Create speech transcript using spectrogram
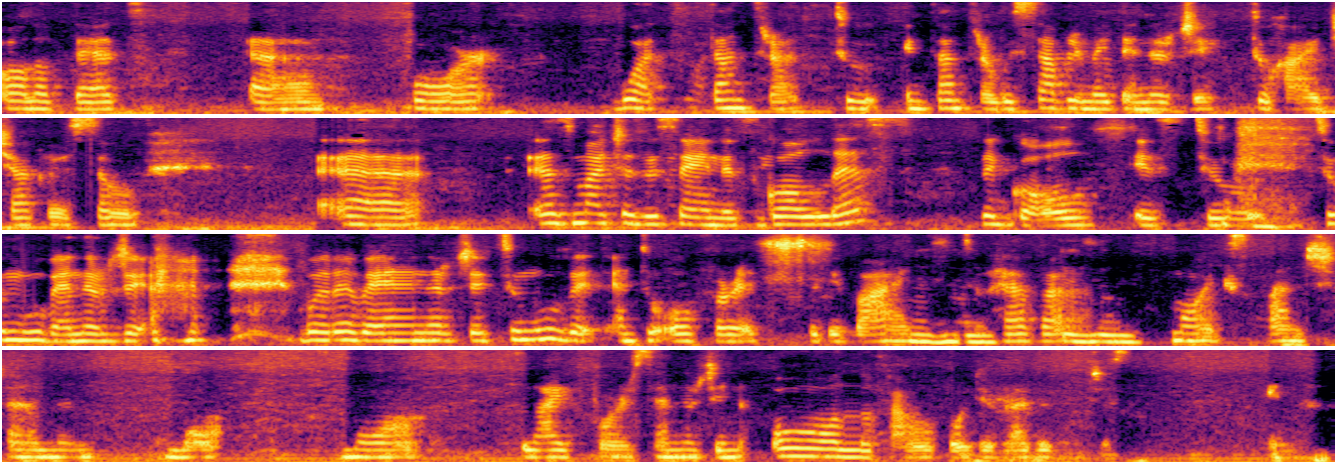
all of that uh, for what tantra to in tantra we sublimate energy to high chakras. So uh, as much as we're saying it's goalless, the goal is to to move energy, whatever energy, to move it and to offer it to divine, mm-hmm. to have a mm-hmm. more expansion and more more life force energy in all of our body rather than just in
